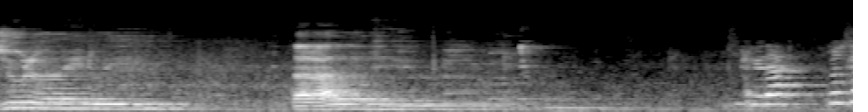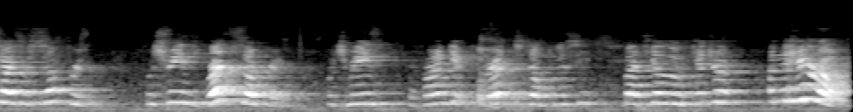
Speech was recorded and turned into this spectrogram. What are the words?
Julie that I love you lately hear that? Those guys are suffering, which means Brett's suffering, which means if I get Brett to dump Lucy back together with Kendra, I'm the hero.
